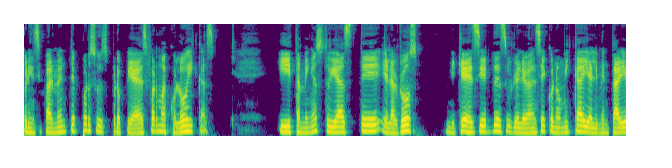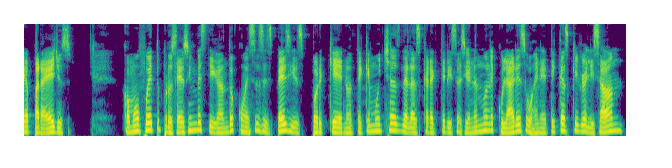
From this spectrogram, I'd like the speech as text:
principalmente por sus propiedades farmacológicas. Y también estudiaste el arroz, ni qué decir de su relevancia económica y alimentaria para ellos. ¿Cómo fue tu proceso investigando con esas especies? Porque noté que muchas de las caracterizaciones moleculares o genéticas que realizaban,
